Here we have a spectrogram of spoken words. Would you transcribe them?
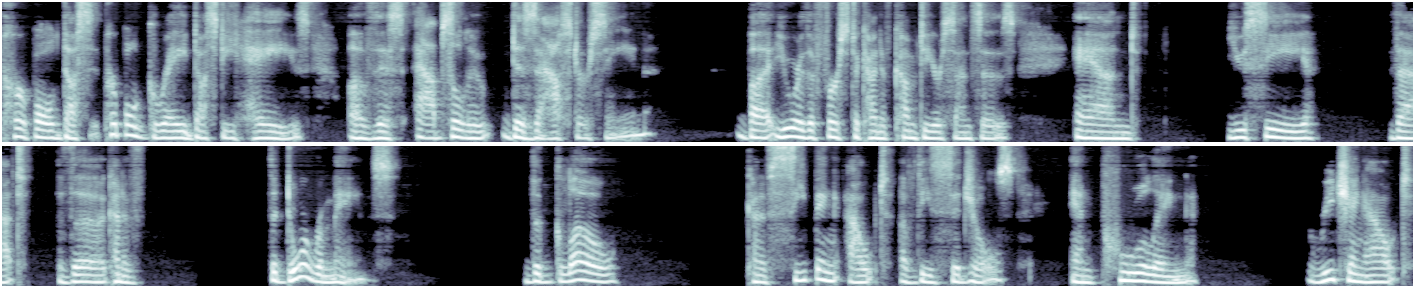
purple dust purple gray dusty haze of this absolute disaster scene. But you are the first to kind of come to your senses and you see that the kind of the door remains. The glow kind of seeping out of these sigils and pooling, reaching out,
